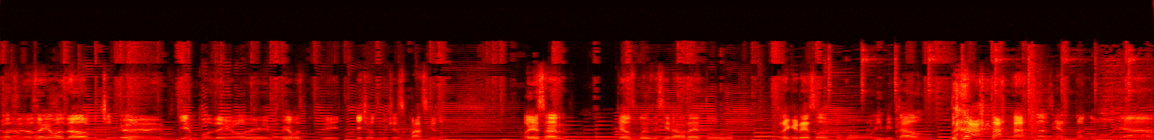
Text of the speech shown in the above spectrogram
Como si nos habíamos dado un chingo de tiempo de, o de, eh, hecho mucho espacio, ¿no? Oye, Sar, ¿qué nos puedes decir ahora de tu regreso como invitado? no es cierto, no como ya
